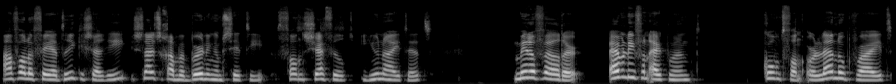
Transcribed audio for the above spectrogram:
Aanvaller Beatrice Sarri sluit zich aan bij Birmingham City van Sheffield United. Middenvelder Emily van Egmond komt van Orlando Pride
